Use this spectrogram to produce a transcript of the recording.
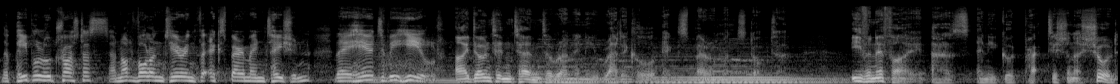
The people who trust us are not volunteering for experimentation. They're here to be healed. I don't intend to run any radical experiments, Doctor. Even if I, as any good practitioner should,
